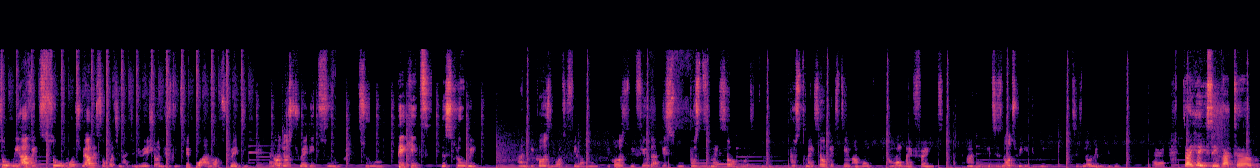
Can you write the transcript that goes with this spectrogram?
So we have it so much we have it so much in our generation. These days people are not ready. They're not just ready to to take it the slow way. And because they want to feel among because they feel that this will boost my self worth boost my self-esteem among among my friends. And it is not really the way. It is not really the way So I hear you say that um,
